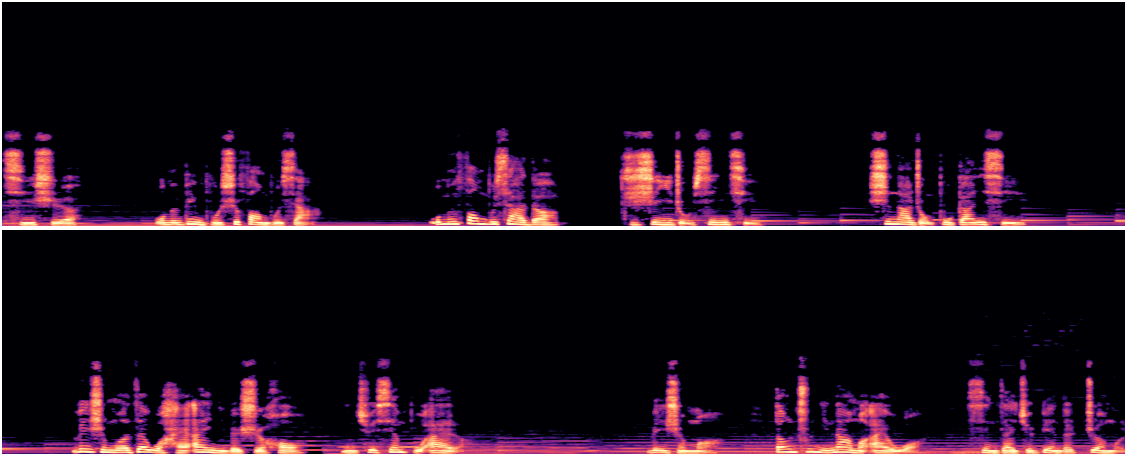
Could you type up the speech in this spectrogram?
其实，我们并不是放不下，我们放不下的只是一种心情，是那种不甘心。为什么在我还爱你的时候，你却先不爱了？为什么当初你那么爱我，现在却变得这么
